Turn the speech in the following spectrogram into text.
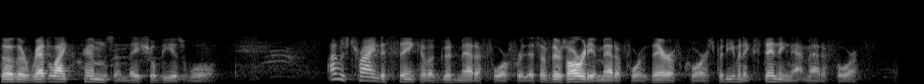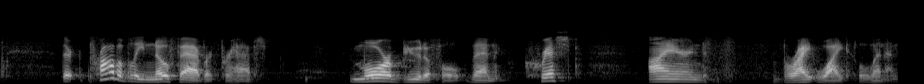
Though they're red like crimson, they shall be as wool. I was trying to think of a good metaphor for this. There's already a metaphor there, of course, but even extending that metaphor. There probably no fabric, perhaps, more beautiful than crisp, ironed, bright white linen.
